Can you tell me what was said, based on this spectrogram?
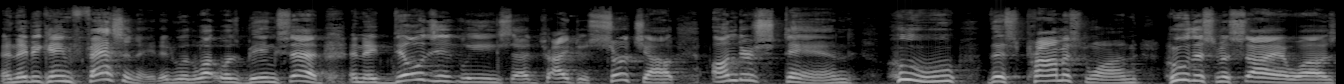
And they became fascinated with what was being said. And they diligently, said, tried to search out, understand who this promised one, who this Messiah was,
